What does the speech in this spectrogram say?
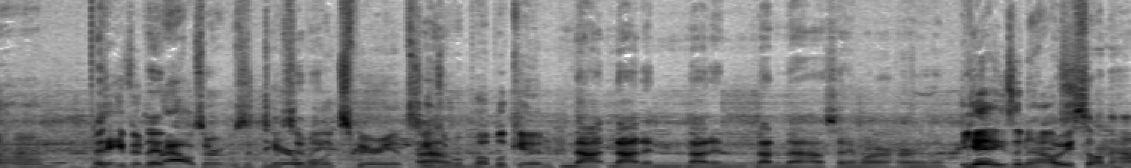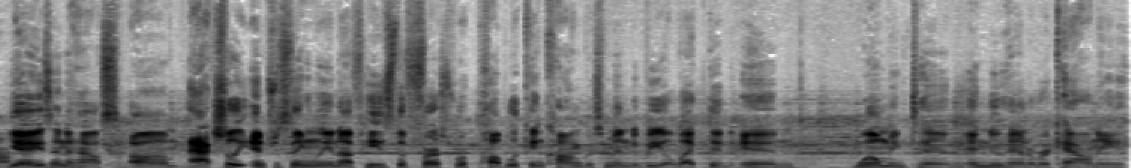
um, David that- Rouzer. It was a terrible experience. He's a um, Republican. Not not in not in not in the house anymore or anything. Yeah, he's in the house. Oh, he's still in the house? Yeah, he's in the house. Um, actually, interestingly enough, he's the first Republican congressman to be elected in Wilmington in New Hanover County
